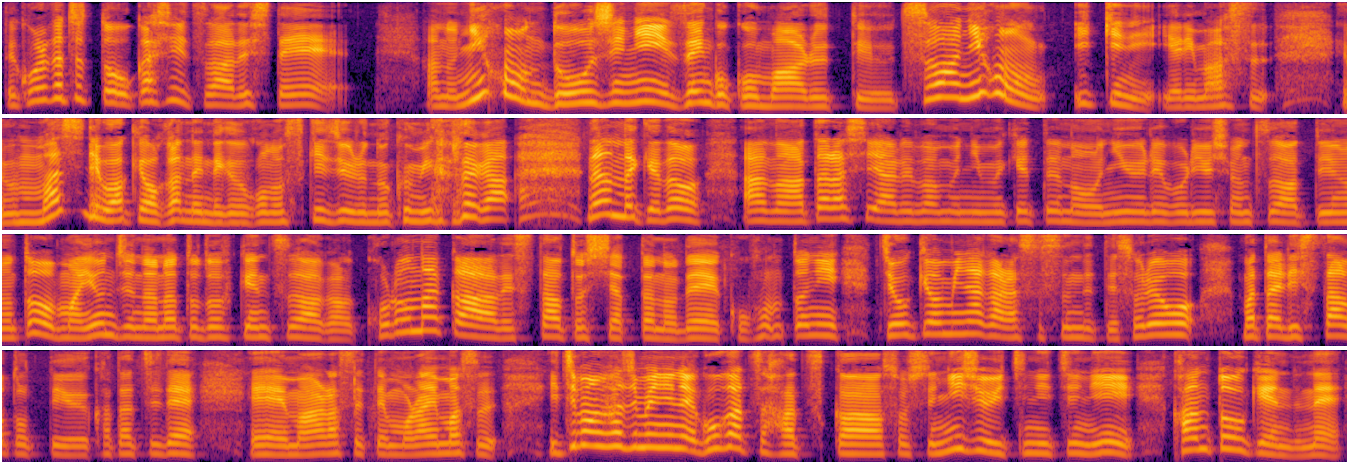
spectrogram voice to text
で、これがちょっとおかしいツアーでして、あの、2本同時に全国を回るっていうツアー2本一気にやります。マジでわけわかんないんだけど、このスケジュールの組み方が。なんだけど、あの、新しいアルバムに向けてのニューレボリューションツアーっていうのと、まあ、47都道府県ツアーがコロナ禍でスタートしちゃったので、こう、本当に状況を見ながら進んでて、それをまたリスタートっていう形で、えー、回らせてもらいます。一番初めにね、5月20日、そして21日に関東圏でね、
